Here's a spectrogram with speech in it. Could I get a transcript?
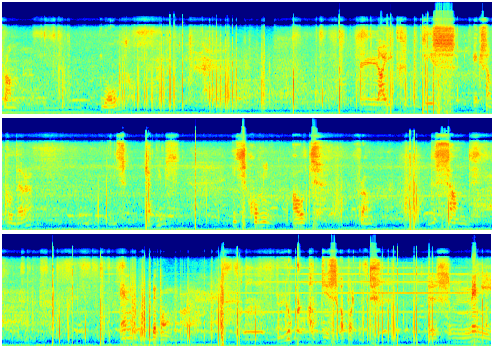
from wall. Like this example there, it's catnips. It's coming out from the sand and beton. Look at this apartment. There's many,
